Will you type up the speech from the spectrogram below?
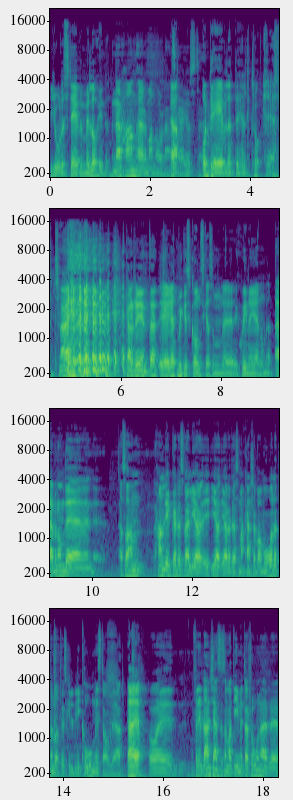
gjorde Steve Meloiden. När han härmar norrländska, Ja. just det. Och det är väl inte helt klockrent. Nej, kanske inte. Det är rätt mycket skånska som eh, skiner igenom där. Även om det är... en- Alltså han, han lyckades väl göra, göra det som han kanske var målet ändå, att det skulle bli komiskt av det. Ah, ja. Och, eh, för ibland känns det som att imitationer, eh,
